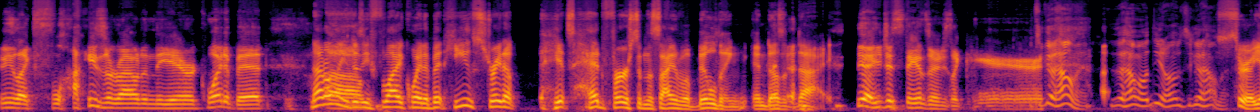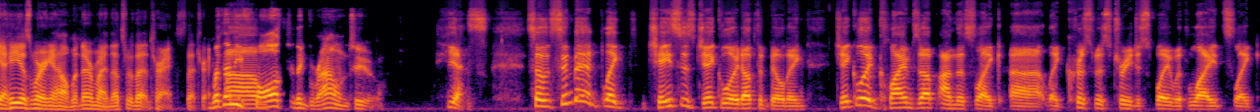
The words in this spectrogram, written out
and he like flies around in the air quite a bit. Not only does he Um, fly quite a bit, he straight up hits head first in the side of a building and doesn't die. Yeah, he just stands there and he's like, It's a good helmet. The helmet, you know, it's a good helmet. Sure, yeah, he is wearing a helmet. Never mind. That's where that tracks. That tracks. But then he Um, falls to the ground too. Yes. So Sinbad like chases Jake Lloyd up the building. Jake Lloyd climbs up on this like uh like Christmas tree display with lights, like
